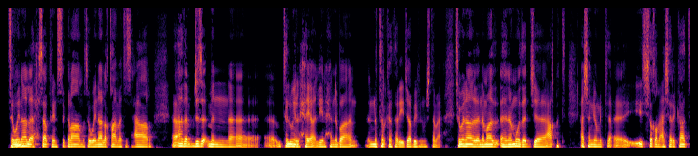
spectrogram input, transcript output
سوينا له حساب في إنستغرام وسوينا له قائمة أسعار. آه، هذا جزء من آه، آه، تلوين الحياة اللي نحن نبغى نترك اثر إيجابي في المجتمع. سوينا له نموذج آه، عقد عشان يوم آه، يشتغل مع شركات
